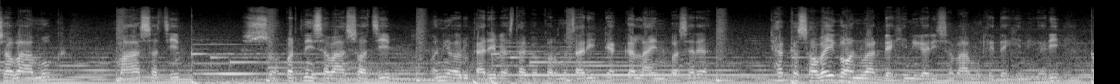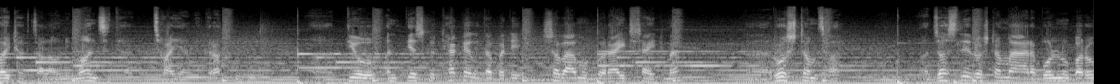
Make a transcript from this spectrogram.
सभामुख महासचिव प्रतिनिधि सभा सचिव अनि अरू कार्यव्यवस्थाका कर्मचारी ट्याक्क लाइन बसेर ठ्याक्क सबैको अनुहार देखिने गरी सभामुखले देखिने गरी बैठक चलाउने मञ्च छ यहाँभित्र। त्यो अनि त्यसको ठ्याक्कै उतापट्टि सभामुखको राइट साइडमा रोस्टम छ। जसले रोस्टममा आएर बोल्नु पर्यो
